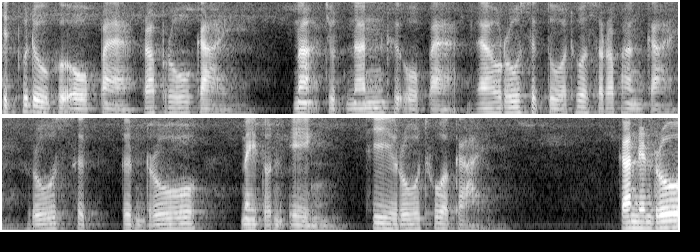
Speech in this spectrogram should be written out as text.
จิตผู้ดูคือโอแปดรับรู้กาย ณจุดนั้นคือโอแปดแล้วรู้สึกตัวทั่วสารพังกาย รู้สึกตื่นรู้ในตนเองที่รู้ทั่วกาย การเรียนรู้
